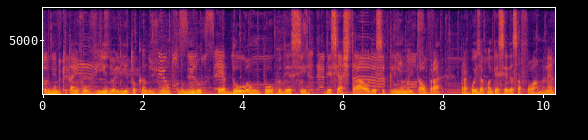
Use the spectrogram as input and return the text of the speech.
todo mundo que está envolvido ali tocando junto, todo mundo é, doa um pouco desse desse astral, desse clima e tal para para coisa acontecer dessa forma, né?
